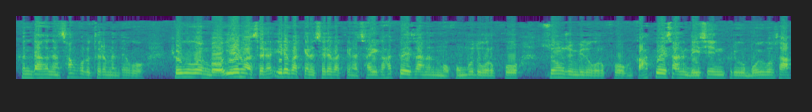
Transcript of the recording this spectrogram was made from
그건 다 그냥 참고로 들으면 되고 결국은 뭐 이래나 저래 이래밖에나 저래밖에나 자기가 학교에서 하는 뭐 공부도 그렇고 수능 준비도 그렇고 그러니까 학교에서 하는 내신 그리고 모의고사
